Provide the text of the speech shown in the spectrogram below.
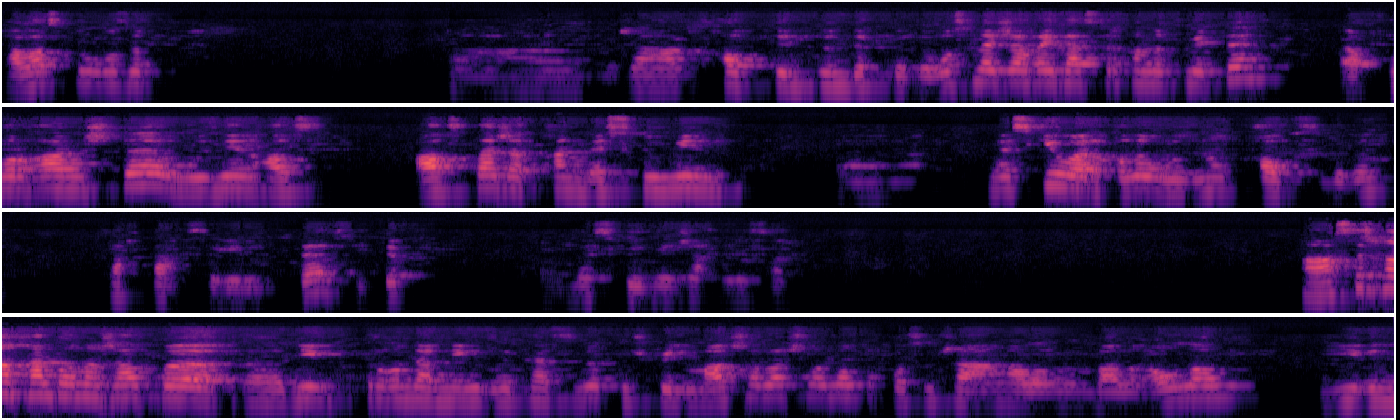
талас туғызып жаңағы қауіптен төндіріп тұрды осындай жағдайда астрахан үкіметі қорғанышты өзінен алыс, алыста жатқан мәскеумен мәскеу арқылы өзінің қауіпсіздігін сақтағысы келеді да сөйтіп мәскеумен жақындасады астрахан хандығының жалпы тұрғындар негізгі кәсібі көшпелі мал шаруашылығы болды қосымша аң аулау мен балық аулау егін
